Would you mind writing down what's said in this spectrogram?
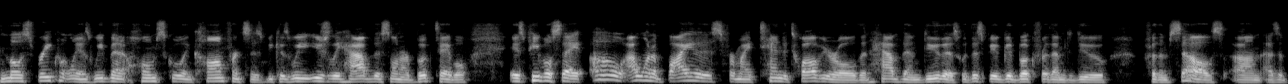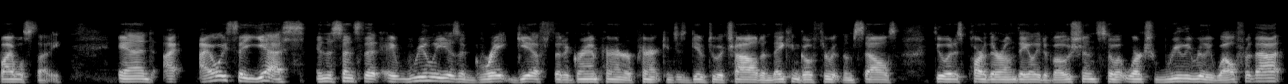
most frequently as we've been at homeschooling conferences because we usually have this on our book table is people say oh i want to buy this for my 10 to 12 year old and have them do this. Would this be a good book for them to do for themselves um, as a bible study? And I, I always say yes in the sense that it really is a great gift that a grandparent or parent can just give to a child and they can go through it themselves do it as part of their own daily devotion. So it works really really well for that.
